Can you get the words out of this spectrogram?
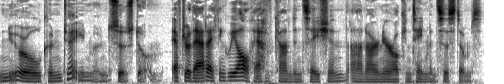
neural containment system. After that, I think we all have condensation on our neural containment systems.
